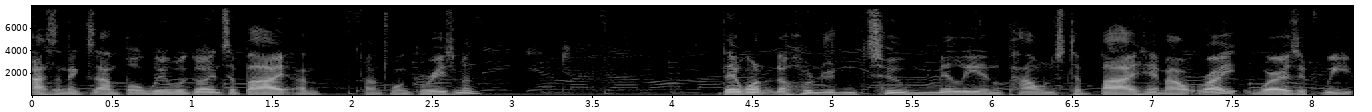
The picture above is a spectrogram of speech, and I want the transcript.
As an example, we were going to buy Antoine Griezmann. They wanted 102 million pounds to buy him outright, whereas if we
